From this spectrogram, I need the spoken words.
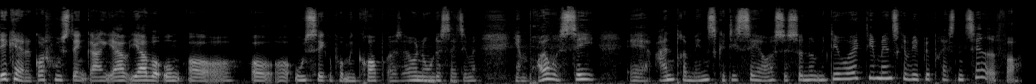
det kan jeg da godt huske dengang, jeg, jeg var ung og, og, og usikker på min krop, og så var nogen, der sagde til mig, jamen prøv at se, øh, andre mennesker, de ser også sådan ud, men det var ikke de mennesker, vi blev præsenteret for.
